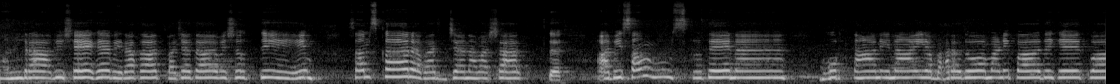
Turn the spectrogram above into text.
मन्त्राभिषेकविरहात् भजता विशुद्धिं संस्कारवर्जनवशात् अभिसंस्कृतेन मूर्तानि नाय भरतो मणिपादिके त्वा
